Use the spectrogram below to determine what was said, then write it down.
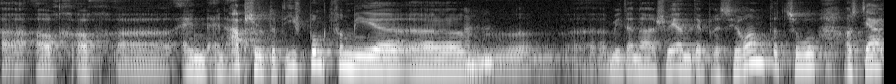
äh, auch, auch äh, ein, ein absoluter Tiefpunkt von mir äh, mhm. mit einer schweren Depression dazu, aus der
